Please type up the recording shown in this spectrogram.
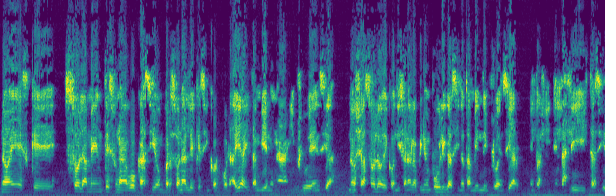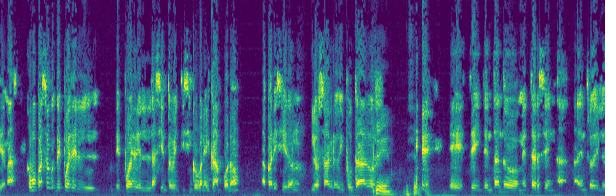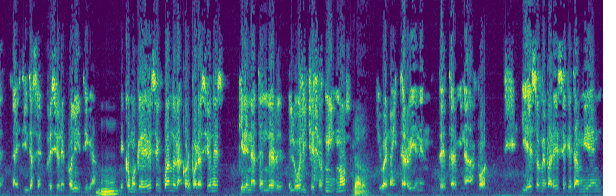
no es que solamente es una vocación personal de que se incorpora. Ahí hay también una influencia no ya solo de condicionar la opinión pública, sino también de influenciar en, en las listas y demás. Como pasó después del después del la 125 con el campo, ¿no? Aparecieron los agrodiputados este, intentando meterse en, adentro de las distintas expresiones políticas. Es como que de vez en cuando las corporaciones quieren atender el boliche ellos mismos y bueno, intervienen de determinadas formas. Y eso me parece que también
